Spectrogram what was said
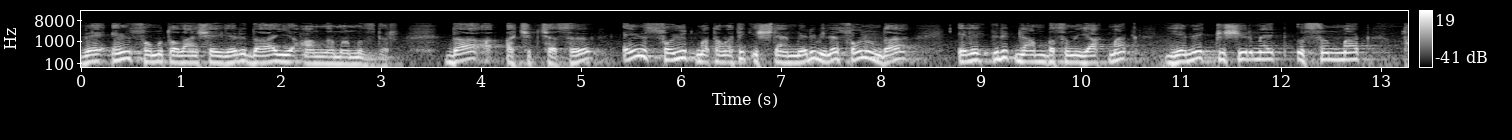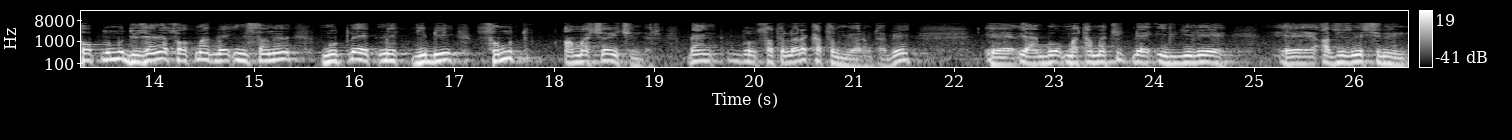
ve en somut olan şeyleri daha iyi anlamamızdır. Daha açıkçası en soyut matematik işlemleri bile sonunda elektrik lambasını yakmak, yemek pişirmek, ısınmak, toplumu düzene sokmak ve insanı mutlu etmek gibi somut amaçlar içindir. Ben bu satırlara katılmıyorum tabii. Ee, yani bu matematikle ilgili e, Aziz Nesin'in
